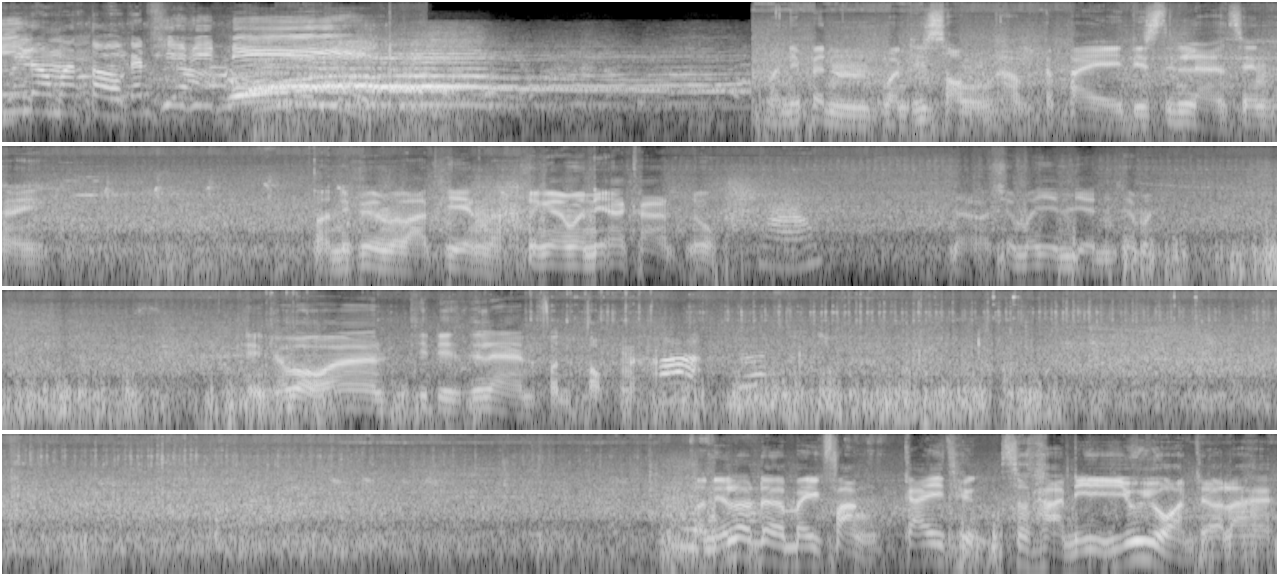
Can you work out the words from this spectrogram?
นี้เรามาต่อกันที่ดิสนีย์วันนี้เป็นวันที่ 2 ครับจะไปดิสนีย์แลนด์เซี่ยงไฮ้ตอนนี้เป็นเวลาเที่ยงแล้วเป็นไงวันนี้อากาศลูก หนาวหนาวใช่ไหมเย็นๆใช่ไหมเห็นเขาบอกว่าที่ดิสนีย์แลนด์ฝนตกนะก็เลื่อน ตอนนี้เราเดินไปอีกฝั่งใกล้ถึงสถานียู่หยวนเจอแล้วฮะ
